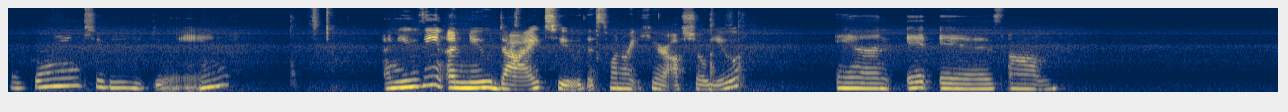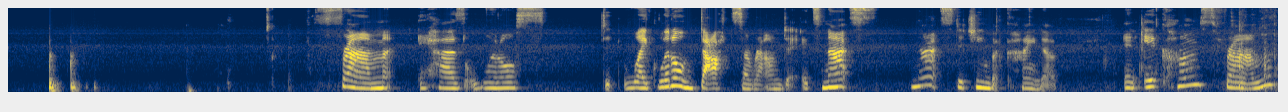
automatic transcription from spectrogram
We're going to be doing, I'm using a new die too. This one right here, I'll show you. And it is, um, from, it has little, like little dots around it. It's not, not stitching, but kind of. And it comes from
